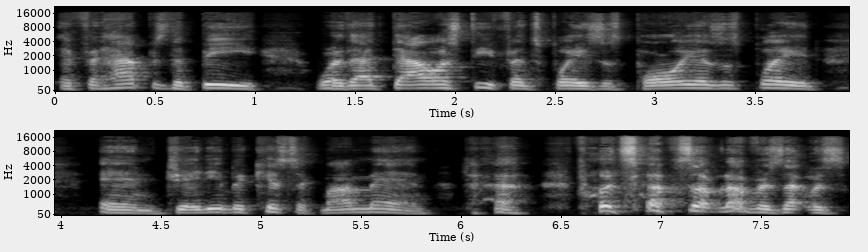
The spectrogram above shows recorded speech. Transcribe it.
if it happens to be where that Dallas defense plays as poorly as it's played, and JD McKissic, my man, puts up some numbers, that was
